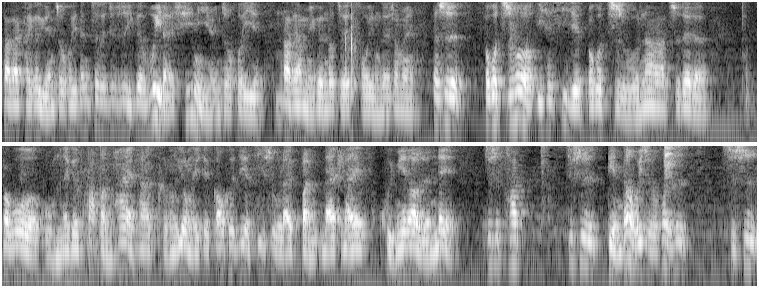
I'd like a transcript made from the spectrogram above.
大家开个圆桌会议，但这个就是一个未来虚拟圆桌会议，大家每个人都直接投影在上面，但是包括之后一些细节，包括指纹啊之类的。它包括我们那个大反派，他可能用了一些高科技的技术来反来来毁灭到人类，就是他就是点到为止，或者是只是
